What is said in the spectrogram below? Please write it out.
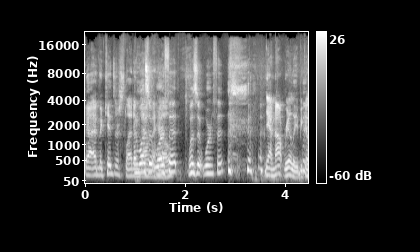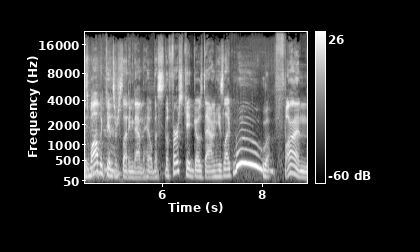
Yeah, and the kids are sledding. And was it worth hill. it? Was it worth it? Yeah, not really, because while the kids are sledding down the hill, this, the first kid goes down. He's like, "Woo, fun!"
